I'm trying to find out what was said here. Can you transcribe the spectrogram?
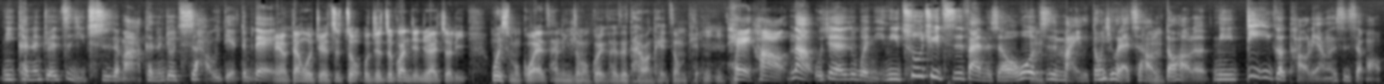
你可能觉得自己吃的嘛，可能就吃好一点，对不对没？有，但我觉得这中，我觉得这关键就在这里，为什么国外的餐厅这么贵，可是在台湾可以这么便宜？嘿好，那我现在就问你，你出去吃饭的时候，或者是买东西回来吃好了，都好了，你第一个考量的是什么？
